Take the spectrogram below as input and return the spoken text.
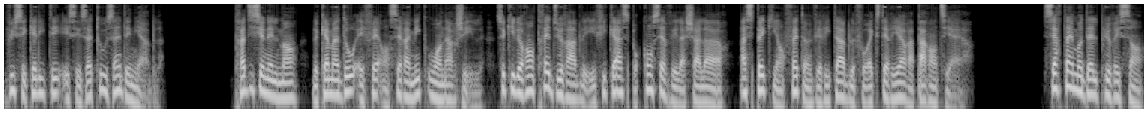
vu ses qualités et ses atouts indéniables. Traditionnellement, le kamado est fait en céramique ou en argile, ce qui le rend très durable et efficace pour conserver la chaleur, aspect qui en fait un véritable four extérieur à part entière. Certains modèles plus récents,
